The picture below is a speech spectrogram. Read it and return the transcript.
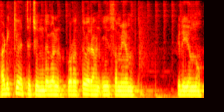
അടുക്കി വെച്ച ചിന്തകൾ പുറത്തു വരാൻ ഈ സമയം തിരിയുന്നു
